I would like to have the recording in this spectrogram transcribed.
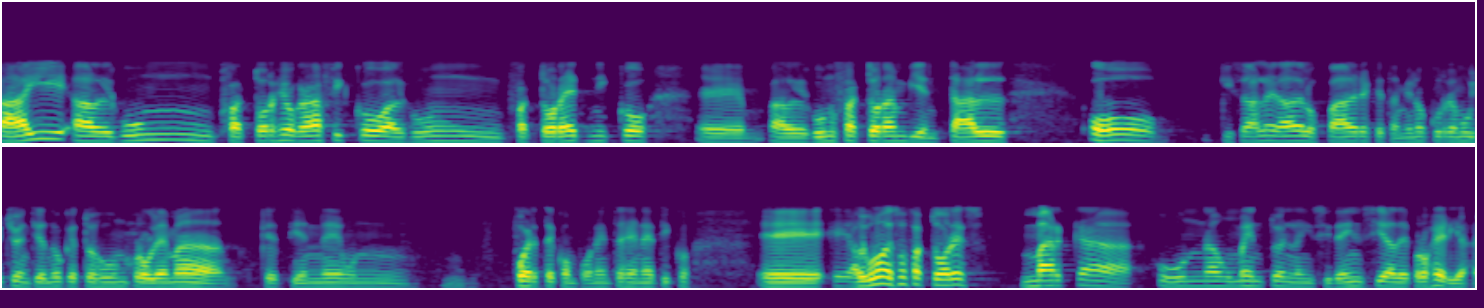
¿hay algún factor geográfico, algún factor étnico, eh, algún factor ambiental o quizás la edad de los padres, que también ocurre mucho, entiendo que esto es un problema que tiene un fuerte componente genético. Eh, eh ¿Alguno de esos factores marca un aumento en la incidencia de progeria?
